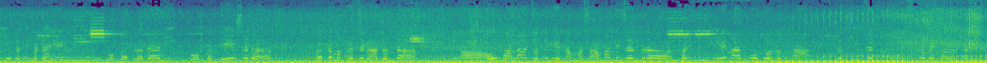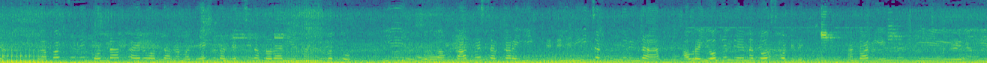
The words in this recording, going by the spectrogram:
ಈ ಪ್ರತಿಭಟನೆ ಒಬ್ಬ ಪ್ರಧಾನಿ, ಒಬ್ಬ ದೇಶದ ಪ್ರಥಮ ಪ್ರಜೆಗಾದಂಥ ಅವಮಾನ ಜೊತೆಗೆ ನಮ್ಮ ಸಾಮಾನ್ಯ ಜನರ ಪರಿಸ್ಥಿತಿ ಏನಾಗ್ಬೋದು ಅನ್ನೋದನ್ನ ಪ್ರತಿ ಜನರು ಊಹಿಸ್ಕೋಬೇಕಾದಂಥ ವಿಷಯ ಪ್ರಪಂಚವೇ ಕೊಂಡಾಡ್ತಾ ಇರುವಂಥ ನಮ್ಮ ದೇಶದ ನೆಚ್ಚಿನ ಪ್ರಧಾನಿಯನ್ನು ಇವತ್ತು ಈ ಆ, ಕಾಂಗ್ರೆಸ್ ಸರ್ಕಾರ ಈ ಈ ನೀಚ ಕೃತ್ಯದಿಂದ ಅವರ ಯೋಗ್ಯತೆಯನ್ನು ತೋರಿಸ್ಕೊಟ್ಟಿದೆ ಹಾಗಾಗಿ ಈ ಈ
